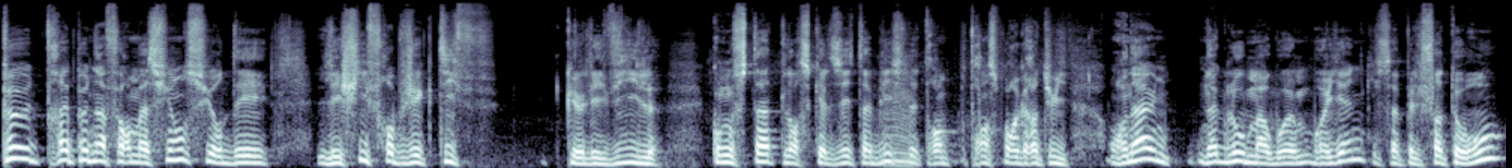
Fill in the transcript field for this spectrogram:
peu, très peu d'informations sur des, les chiffres objectifs que les villes constatent lorsqu'elles établissent mmh. les transports gratuits. On a une, aglo moyenne qui s'appelle Châteauroux,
